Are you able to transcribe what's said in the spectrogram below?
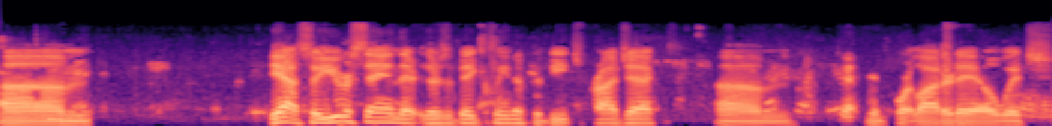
Um, yeah, so you were saying that there's a big clean up the beach project um, in Fort Lauderdale, which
